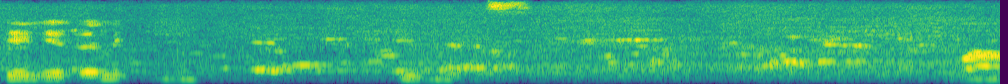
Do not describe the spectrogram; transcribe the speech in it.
they literally eat humans wow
